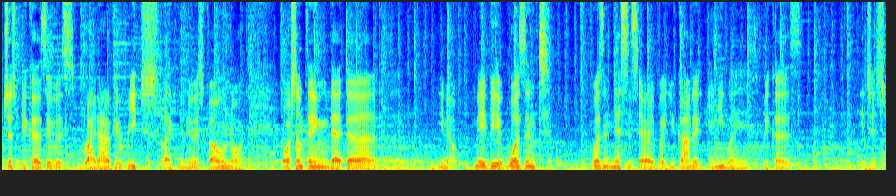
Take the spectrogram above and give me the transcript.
just because it was right out of your reach, like the newest phone, or or something that uh, you know maybe it wasn't wasn't necessary, but you got it anyways because it just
